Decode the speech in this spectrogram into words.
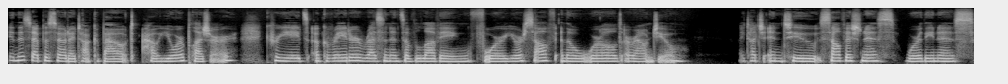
In this episode, I talk about how your pleasure creates a greater resonance of loving for yourself and the world around you. I touch into selfishness, worthiness,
